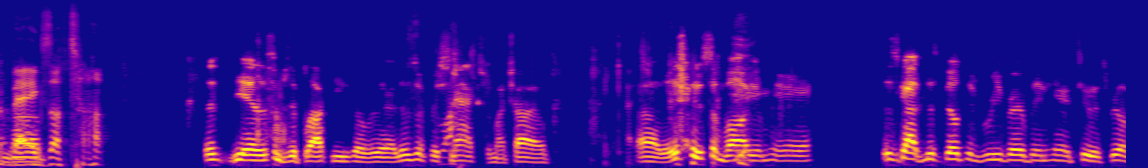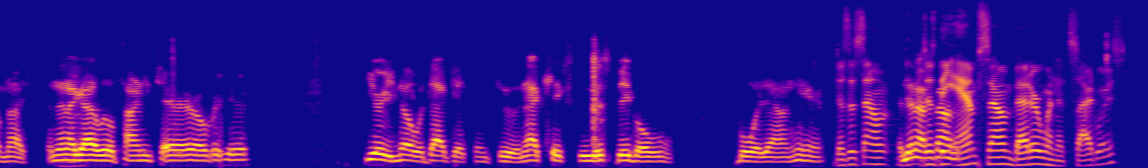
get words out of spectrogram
some, uh, bags up top. there's, yeah, there's some Ziplocies over there. Those are for Ziploc. snacks for my child. I got you. Uh, there's some volume here. This got this built-in reverb in here too. It's real nice. And then I got a little tiny terror over here. You already know what that gets into, and that kicks through this big old boy down here. Does it sound? And then does the amp sound better when it's sideways?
